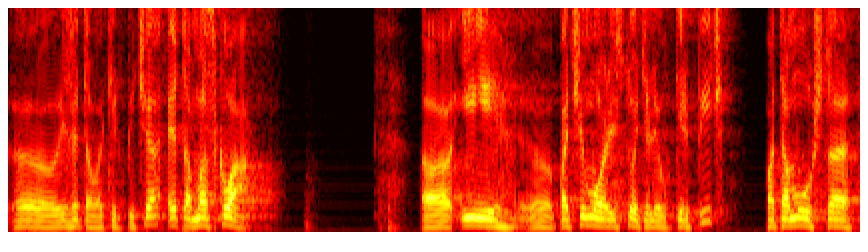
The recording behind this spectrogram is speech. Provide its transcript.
э, из этого кирпича, это Москва. Э, и э, почему Аристотелев кирпич? Потому что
